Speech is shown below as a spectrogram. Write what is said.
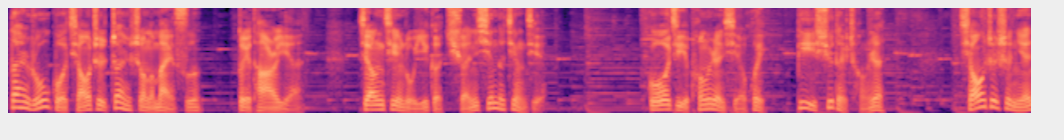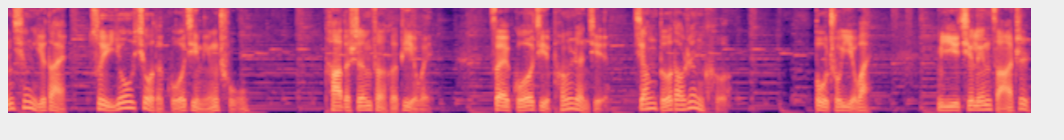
但如果乔治战胜了麦斯，对他而言，将进入一个全新的境界。国际烹饪协会必须得承认，乔治是年轻一代最优秀的国际名厨，他的身份和地位，在国际烹饪界将得到认可。不出意外，米其林杂志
